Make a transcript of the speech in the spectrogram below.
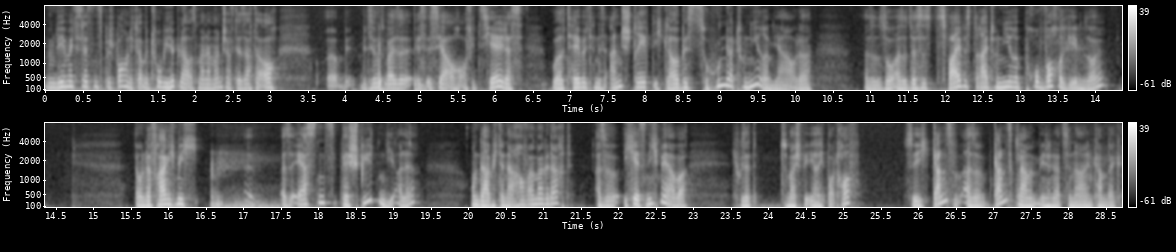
mit wem habe ich das letztens besprochen? Ich glaube mit Tobi Hippler aus meiner Mannschaft, der sagte auch, äh, be- beziehungsweise es ist ja auch offiziell, dass World Table Tennis anstrebt, ich glaube bis zu 100 Turniere im Jahr oder also so, also dass es zwei bis drei Turniere pro Woche geben soll. Und da frage ich mich, äh, also erstens, wer spielt denn die alle? Und da habe ich danach auf einmal gedacht, also ich jetzt nicht mehr, aber ich habe gesagt, zum Beispiel Erich Bottroff sehe ich ganz, also ganz klar mit dem internationalen Comeback.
